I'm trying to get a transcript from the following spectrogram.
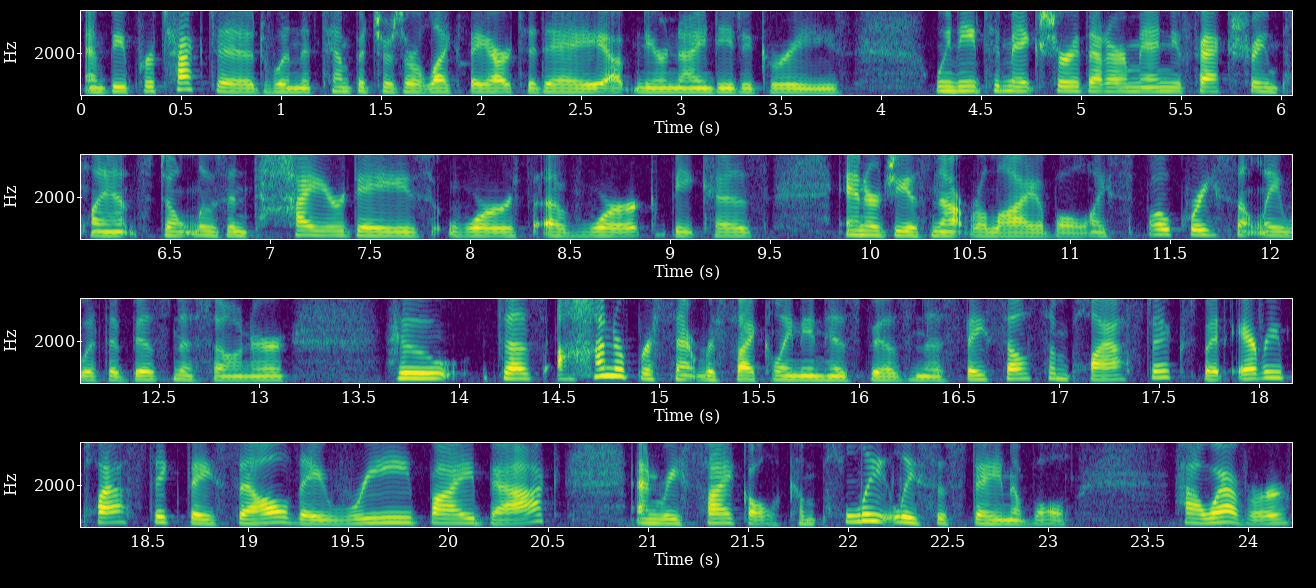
and be protected when the temperatures are like they are today, up near 90 degrees. We need to make sure that our manufacturing plants don't lose entire days worth of work because energy is not reliable. I spoke recently with a business owner who does 100% recycling in his business. They sell some plastics, but every plastic they sell, they re-buy back and recycle, completely sustainable. However,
